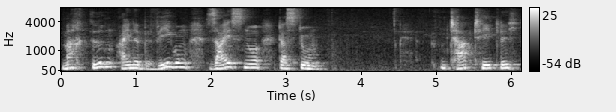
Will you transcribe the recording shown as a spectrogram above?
Mach irgendeine Bewegung, sei es nur, dass du tagtäglich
